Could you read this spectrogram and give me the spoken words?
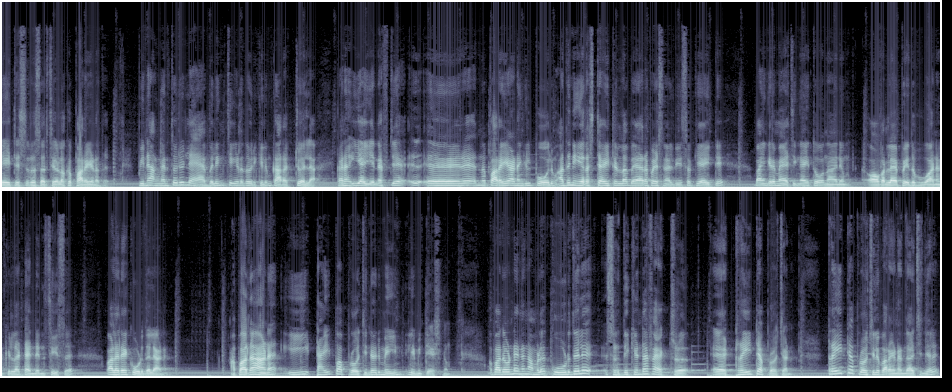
ലേറ്റസ്റ്റ് റിസർച്ചുകളൊക്കെ പറയണത്. പിന്നെ അങ്ങനത്തെ ഒരു ലാബലിംഗ് ചെയ്യണത് ഒരിക്കലും കറക്റ്റും അല്ല. കാരണം ഈ ഐ എൻ എഫ് ജെ എന്ന് പറയുകയാണെങ്കിൽ പോലും അത് നിയറസ്റ്റ് ആയിട്ടുള്ള വേറെ പേഴ്സണാലിറ്റീസൊക്കെ ആയിട്ട് ഭയങ്കര മാച്ചിങ് ആയി തോന്നാനും ഓവർലാപ്പ് ചെയ്ത് പോകാനൊക്കെയുള്ള ടെൻഡൻസീസ് വളരെ കൂടുതലാണ്. അപ്പോൾ അതാണ് ഈ ടൈപ്പ് അപ്രോച്ചിന്റെ ഒരു മെയിൻ ലിമിറ്റേഷനും അപ്പോൾ അതുകൊണ്ട് തന്നെ നമ്മൾ കൂടുതൽ ശ്രദ്ധിക്കേണ്ട ഫാക്ടർ ട്രെയ്റ്റ് അപ്രോച്ചാണ് ട്രെയ്റ്റ് അപ്രോച്ചിൽ പറയണത് എന്താ വെച്ച് കഴിഞ്ഞാൽ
